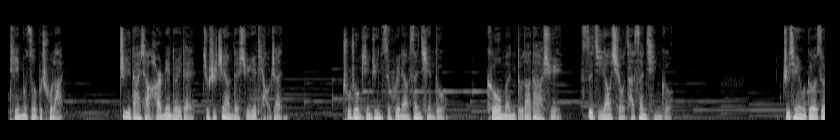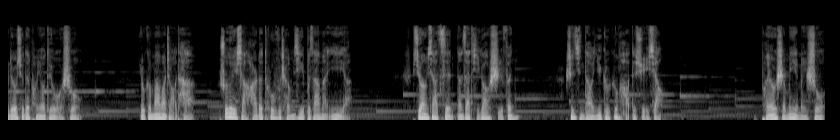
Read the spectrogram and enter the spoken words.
题目做不出来。这一代小孩面对的就是这样的学业挑战。初中平均词汇量三千多，可我们读到大学，四级要求才三千个。”之前有个做留学的朋友对我说，有个妈妈找他，说对小孩的托福成绩不咋满意呀，希望下次能再提高十分，申请到一个更好的学校。朋友什么也没说，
